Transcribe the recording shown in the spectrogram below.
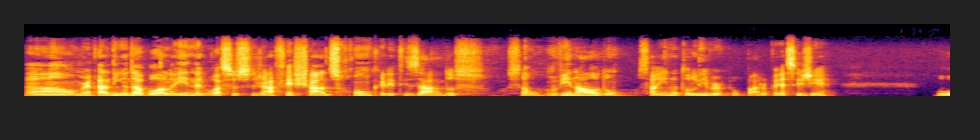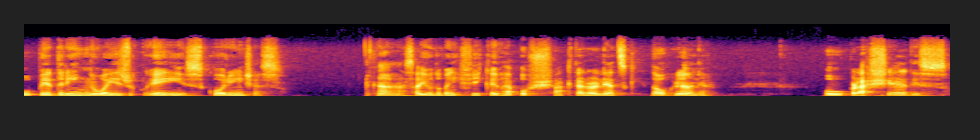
Ah, o mercadinho da bola aí, negócios já fechados, concretizados. São Vinaldo saindo do Liverpool para o PSG. O Pedrinho, ex-Corinthians, ah, saiu do Benfica e vai para o Shakhtar Donetsk da Ucrânia. O Praxedes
